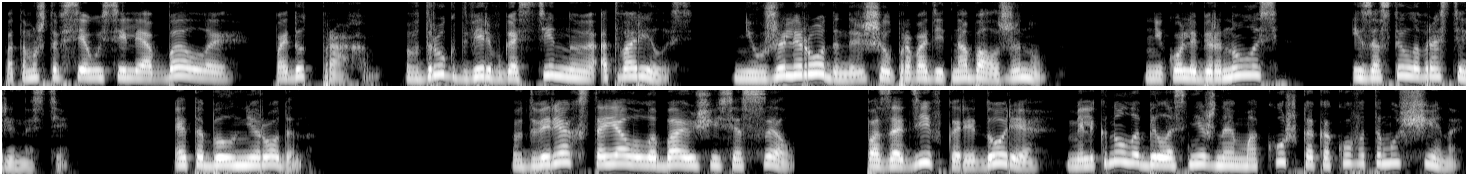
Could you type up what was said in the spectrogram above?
потому что все усилия Беллы пойдут прахом. Вдруг дверь в гостиную отворилась. Неужели Роден решил проводить на бал жену? Николь обернулась и застыла в растерянности. Это был не Роден. В дверях стоял улыбающийся Сел. Позади, в коридоре, мелькнула белоснежная макушка какого-то мужчины.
